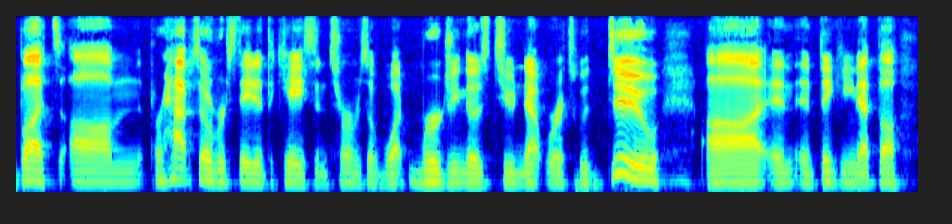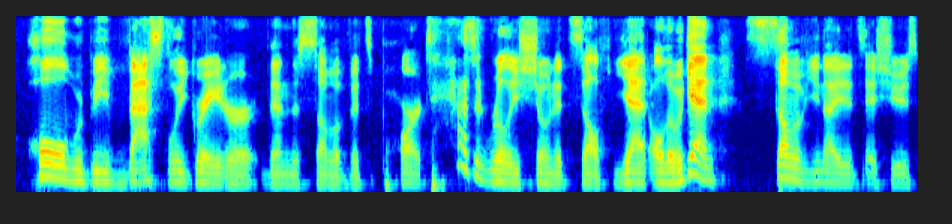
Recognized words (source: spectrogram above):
but um, perhaps overstated the case in terms of what merging those two networks would do, in thinking that the whole would be vastly greater than the sum of its parts hasn't really shown itself yet. Although, again, some of United's issues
